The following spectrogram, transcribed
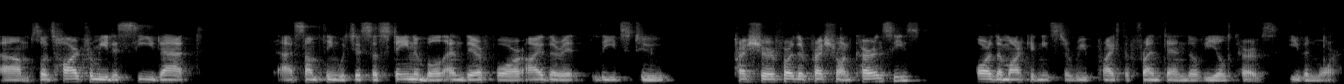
Um, so it's hard for me to see that as something which is sustainable and therefore either it leads to pressure, further pressure on currencies, or the market needs to reprice the front end of yield curves even more.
